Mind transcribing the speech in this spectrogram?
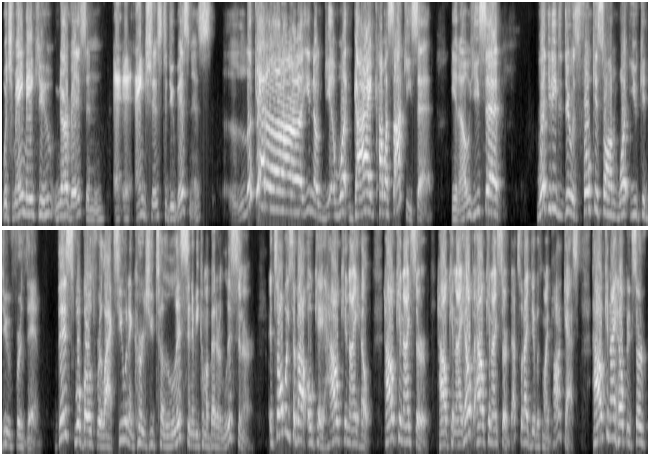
which may make you nervous and anxious to do business look at uh you know what guy kawasaki said. You know he said what you need to do is focus on what you can do for them. This will both relax you and encourage you to listen and become a better listener. It's always about okay how can i help? How can i serve? How can i help? How can i serve? That's what i did with my podcast. How can i help and serve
